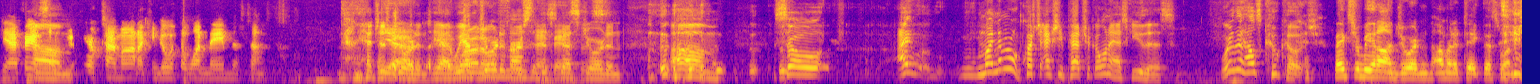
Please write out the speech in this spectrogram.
Yeah, I figured it's Um, the fourth time on. I can go with the one name this time. yeah, just Yeah, Jordan. Yeah, yeah, we have on Jordan on to discuss basis. Jordan. Um, so, I my number one question, actually, Patrick, I want to ask you this: Where the hell's Kukoc? Thanks for being on, Jordan. I'm going to take this one.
